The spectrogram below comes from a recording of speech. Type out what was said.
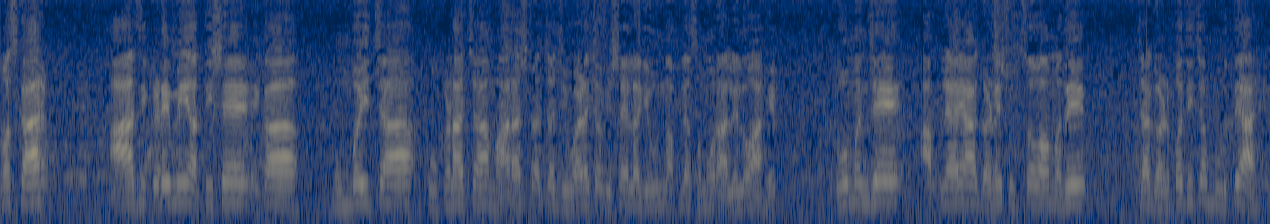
नमस्कार. आज इकडे मी अतिशय एका मुंबईच्या कोकणाच्या महाराष्ट्राच्या जिव्हाळ्याच्या विषयाला घेऊन आपल्यासमोर आलेलो आहे. तो म्हणजे आपल्या या गणेश उत्सवामध्ये ज्या गणपतीच्या मूर्त्या आहेत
